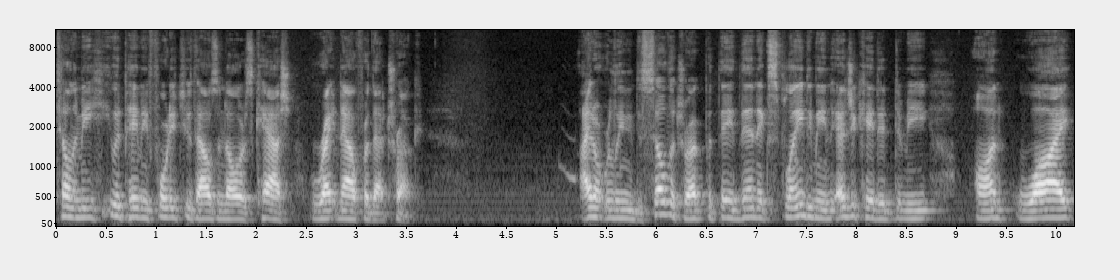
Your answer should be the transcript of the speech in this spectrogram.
telling me he would pay me forty-two thousand dollars cash right now for that truck. I don't really need to sell the truck, but they then explained to me and educated to me on why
